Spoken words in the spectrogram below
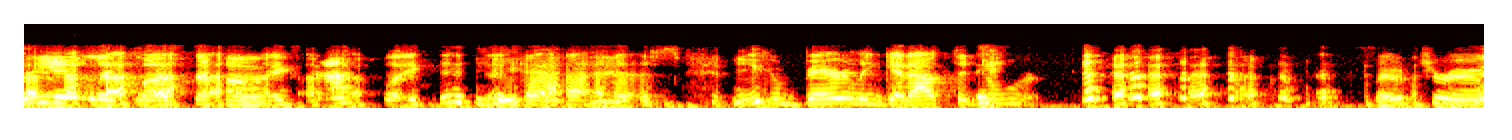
Really close to home, exactly. yes. You can barely get out the door. so true.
